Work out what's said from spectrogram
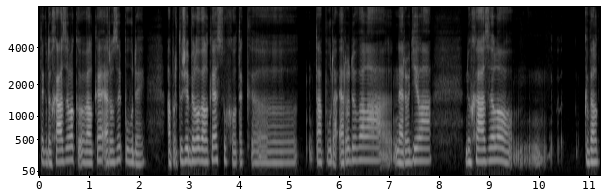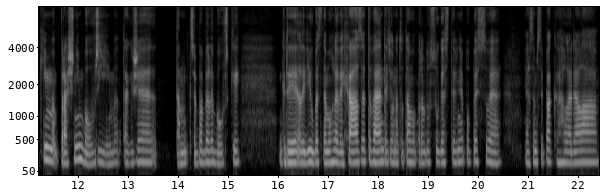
tak docházelo k velké erozi půdy. A protože bylo velké sucho, tak uh, ta půda erodovala, nerodila, docházelo k velkým prašným bouřím, takže tam třeba byly bouřky, kdy lidi vůbec nemohli vycházet ven, teď ona to tam opravdu sugestivně popisuje. Já jsem si pak hledala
